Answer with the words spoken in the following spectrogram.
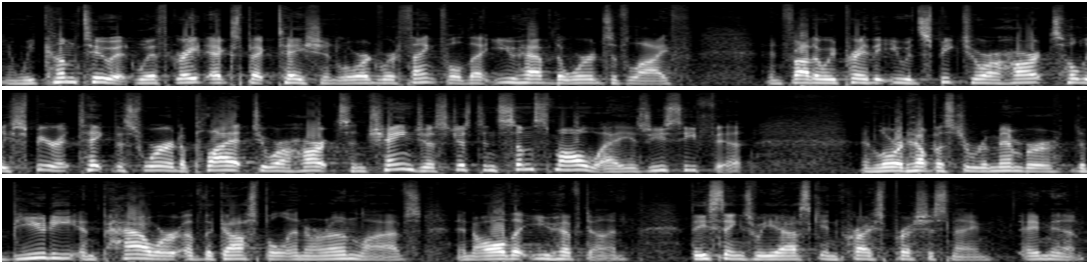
And we come to it with great expectation. Lord, we're thankful that you have the words of life. And Father, we pray that you would speak to our hearts. Holy Spirit, take this word, apply it to our hearts, and change us just in some small way as you see fit. And Lord, help us to remember the beauty and power of the gospel in our own lives and all that you have done. These things we ask in Christ's precious name. Amen.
